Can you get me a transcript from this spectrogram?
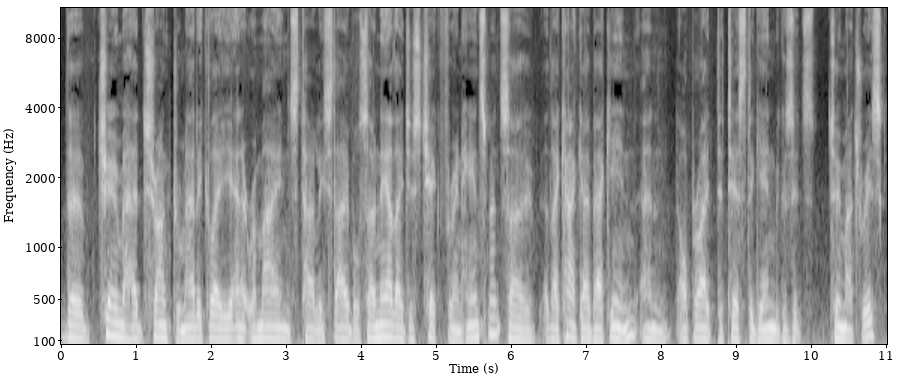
the tumour had shrunk dramatically, and it remains totally stable. So now they just check for enhancement, so they can't go back in and operate to test again because it's too much risk.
